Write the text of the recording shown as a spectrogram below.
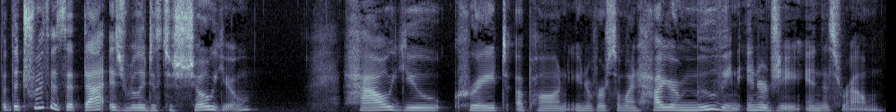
But the truth is that that is really just to show you how you create upon universal mind, how you're moving energy in this realm,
